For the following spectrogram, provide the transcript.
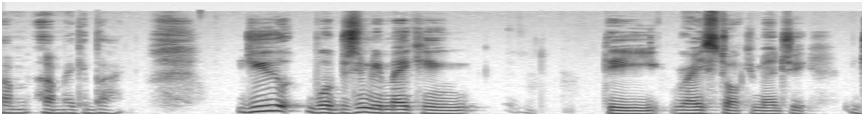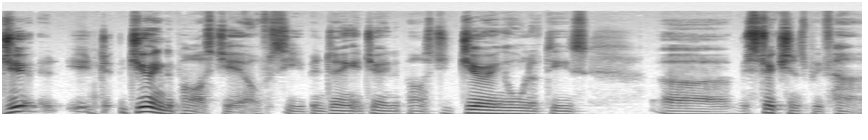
um, uh, make it back you were presumably making the race documentary du- during the past year. Obviously, you've been doing it during the past year, during all of these uh, restrictions we've had.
